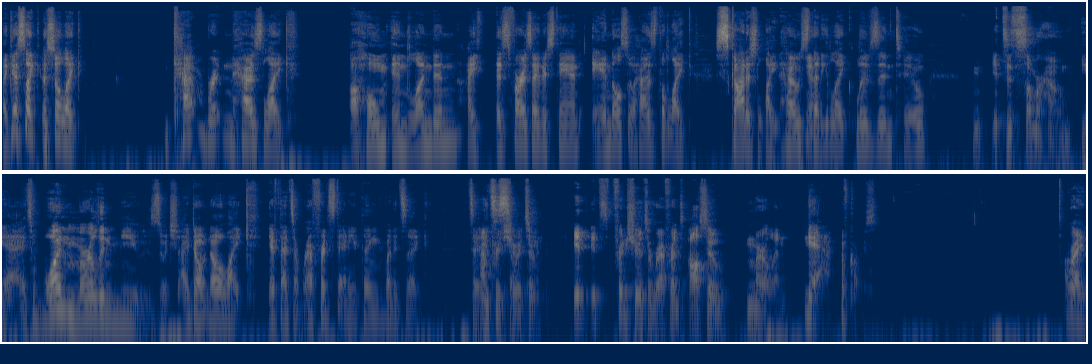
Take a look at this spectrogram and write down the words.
I guess like so like Captain Britain has like a home in London, I as far as I understand, and also has the like Scottish lighthouse Yeah. that he like lives in too. It's his summer home. Yeah, it's one Merlin Muse, which I don't know like if that's a reference to anything, but it's like it's a, I'm it's pretty sure it's a. It, it's pretty sure it's a reference. Also, Merlin. yeah, of course. Right,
